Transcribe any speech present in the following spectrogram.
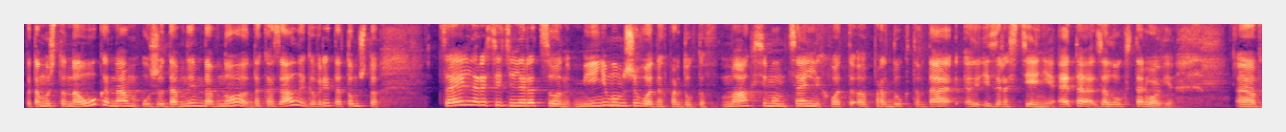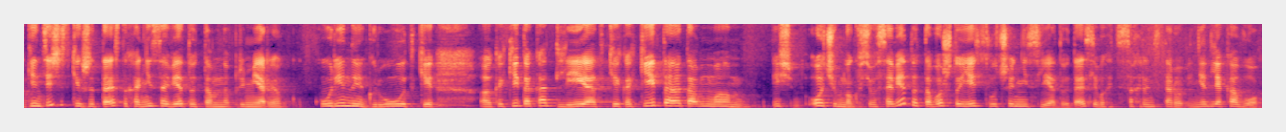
Потому что наука нам уже давным-давно доказала и говорит о том, что Цельный растительный рацион, минимум животных продуктов, максимум цельных вот э, продуктов да, э, из растений – это залог здоровья. Э, в генетических же тестах они советуют там, например, куриные грудки, какие-то котлетки, какие-то там очень много всего советуют, того, что есть лучше не следует, да, если вы хотите сохранить здоровье, ни для кого.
